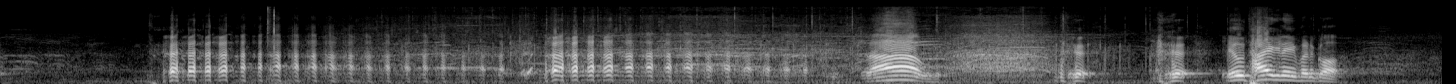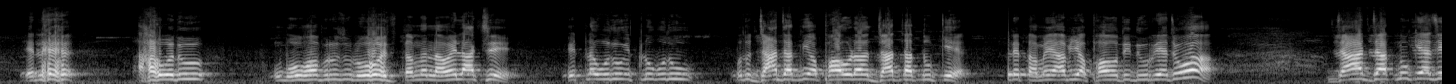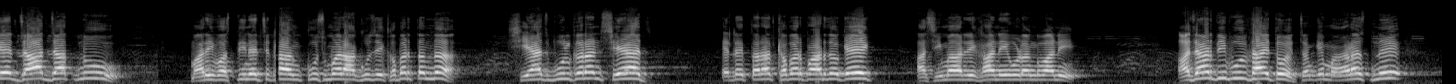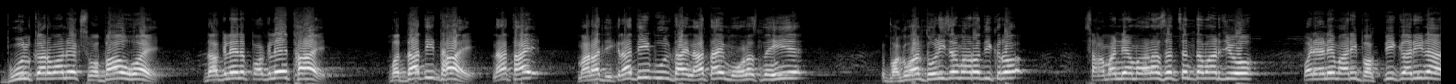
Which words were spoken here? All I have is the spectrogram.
રામ. એવું થાય કે નહીં પણ કહો. એટલે આ બધું હું બહુ વાપરું છું રોજ. તમને નવાઈ લાગશે. એટલું બધું એટલું બધું બધું જાત જાતની અફવાઓ જાત જાતનું કે. એટલે તમે આવી અફવાઓથી દૂર રહેજો. જાત જાતનું કે છે જાત જાતનું મારી વસ્તીને કેટલા અંકુશમાં રાખું છે, ખબર તમને? સહેજ ભૂલ કરે ને સહેજ એટલે તરત ખબર પાડ દો કે આ સીમા રેખા નહીં ઓળંગવાની. અજાણથી ભૂલ થાય તો, જેમ કે માણસને ભૂલ કરવાનો એક સ્વભાવ હોય, ડગલે ને પગલે થાય, બધાથી થાય, ના થાય, મારા દીકરાથી ભૂલ થાય, ના થાય, માણસ નહીં એ. ભગવાન થોડી છે મારો દીકરો? સામાન્ય માણસ જ છે ને તમારે જેવો. પણ એને મારી ભક્તિ કરી ને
